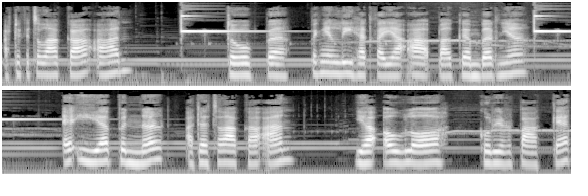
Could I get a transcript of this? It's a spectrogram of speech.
ada kecelakaan. Coba, pengen lihat kayak apa gambarnya. Eh iya bener, ada kecelakaan. Ya Allah, kurir paket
